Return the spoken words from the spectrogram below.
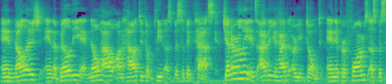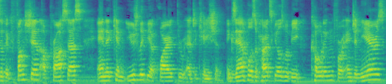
and knowledge and ability and know-how on how to complete a specific task. Generally, it's either you have it or you don't, and it performs a specific function, a process, and it can usually be acquired through education. Examples of hard skills would be coding for engineers,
